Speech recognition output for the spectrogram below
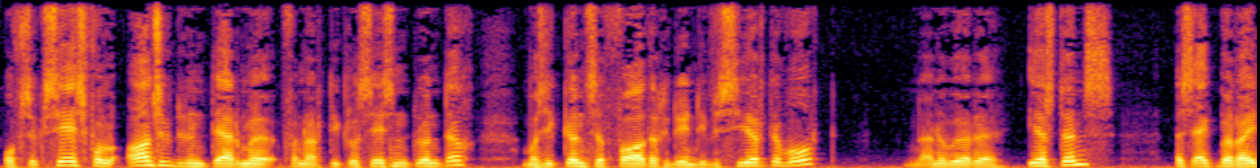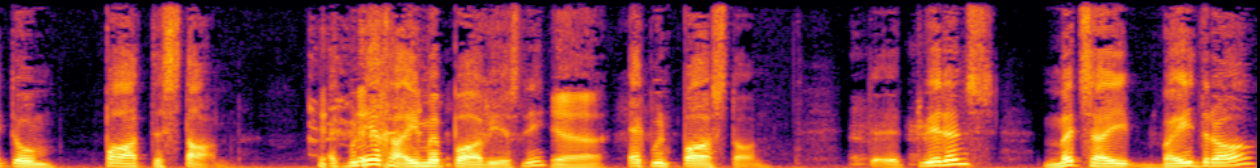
of suksesvol aansoek doen in terme van artikel 26 om as die kind se vader geïdentifiseer te word. In ander woorde, eerstens is ek bereid om pa te staan. Ek moet nie 'n geheime pa wees nie. Ja. Ek moet pa staan. T- Tweedens, mits hy bydra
